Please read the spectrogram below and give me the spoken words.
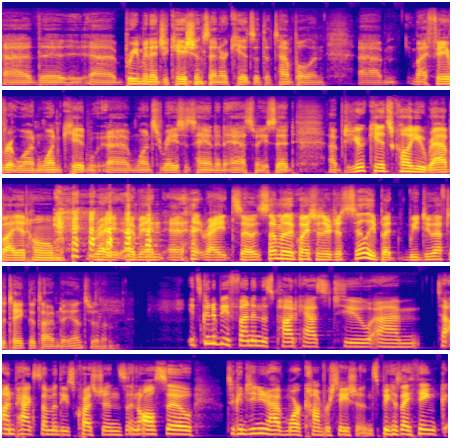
uh, the uh, Bremen Education Center kids at the temple. And um, my favorite one, one kid uh, once raised his hand and asked me, he said, uh, Do your kids call you rabbi at home? right. I mean, uh, right. So some of the questions are just silly, but we do have to take the time to answer them. It's going to be fun in this podcast to um, to unpack some of these questions and also to continue to have more conversations because I think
